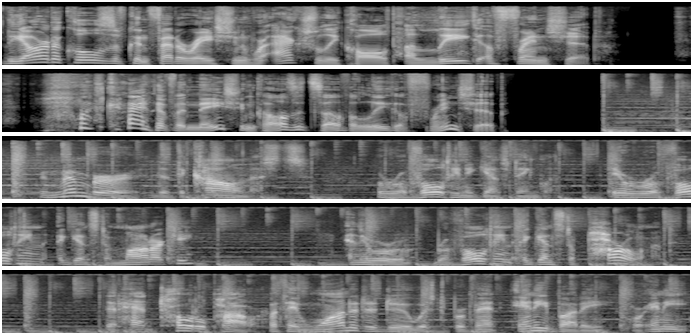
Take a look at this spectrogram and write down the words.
The Articles of Confederation were actually called a League of Friendship. What kind of a nation calls itself a League of Friendship? Remember that the colonists were revolting against England. They were revolting against a monarchy, and they were revolting against a parliament that had total power. What they wanted to do was to prevent anybody or any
